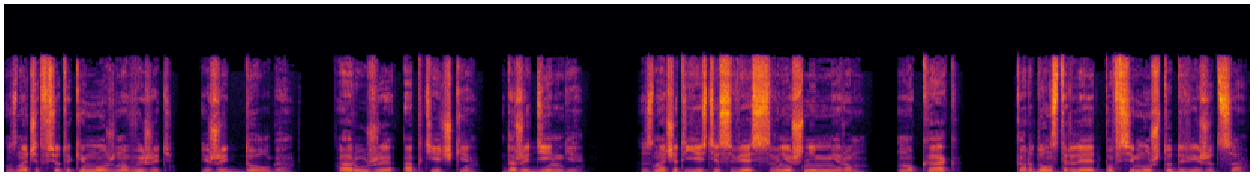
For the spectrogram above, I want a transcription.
значит все-таки можно выжить и жить долго. Оружие, аптечки, даже деньги. Значит, есть и связь с внешним миром. Но как? Кордон стреляет по всему, что движется.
